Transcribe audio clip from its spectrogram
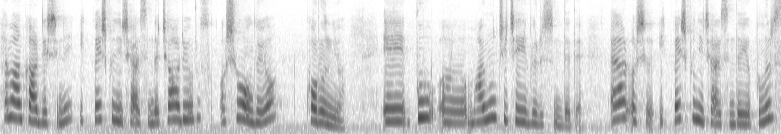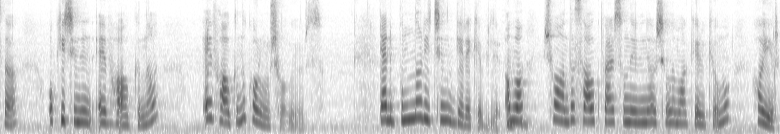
Hemen kardeşini ilk beş gün içerisinde çağırıyoruz. Aşı oluyor, korunuyor. E, bu e, maymun çiçeği virüsünde de eğer aşı ilk beş gün içerisinde yapılırsa o kişinin ev halkına ev halkını korumuş oluyoruz. Yani bunlar için gerekebilir. Ama şu anda sağlık personelini aşılamak gerekiyor mu? Hayır.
